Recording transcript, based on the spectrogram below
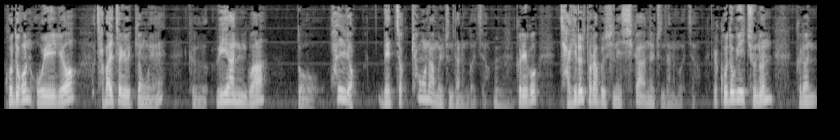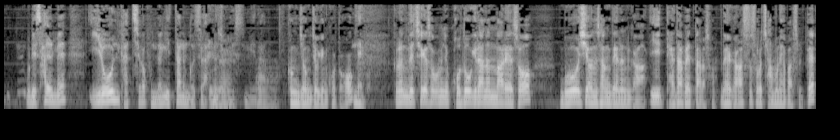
고독은 오히려 자발적일 경우에 그 위안과 또 활력, 내적 평온함을 준다는 거죠. 음. 그리고 자기를 돌아볼 수 있는 시간을 준다는 거죠. 그러니까 고독이 주는 그런 우리 삶에 이로운 가치가 분명히 있다는 것을 알려주고 네. 있습니다. 어, 긍정적인 고독. 네. 그런데 책에서 보면 고독이라는 말에서 무엇이 연상되는가 이 대답에 따라서 내가 스스로 자문해 봤을 때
